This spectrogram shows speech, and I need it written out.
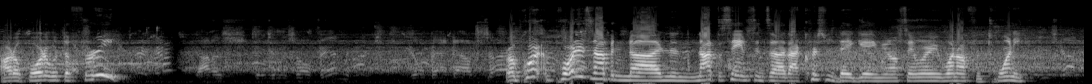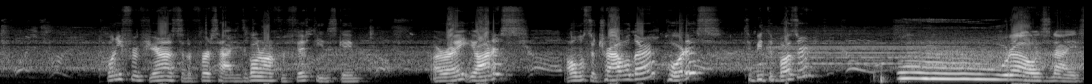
Otto Porter with the free. Port Porter's not been uh, not the same since uh, that Christmas Day game, you know what I'm saying, where he went off for 20. 20 for Giannis in the first half. He's going on for 50 this game. Alright, Giannis. Almost a travel there. Portis to beat the buzzer. Ooh, that was nice.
